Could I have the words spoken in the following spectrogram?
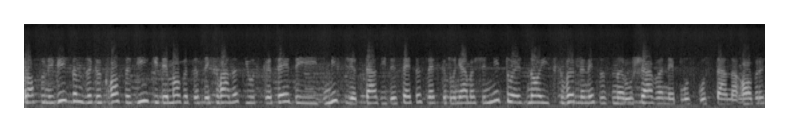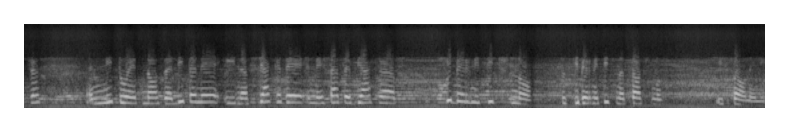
Просто не виждам за какво съдийките могат да се хванат и откъде да измислят тази десета, след като нямаше нито едно изхвърляне с нарушаване плоскостта на обръча, нито едно залитане и навсякъде нещата бяха кибернетично, с кибернетична точност изпълнени.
